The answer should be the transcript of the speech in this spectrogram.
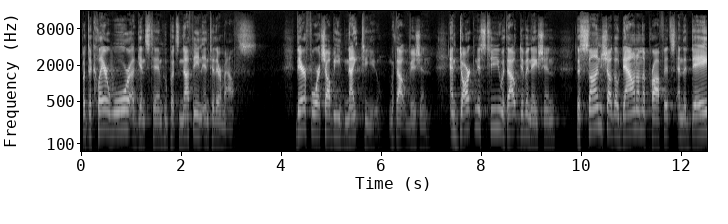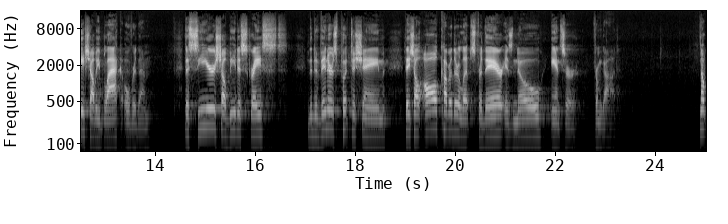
but declare war against him who puts nothing into their mouths. Therefore it shall be night to you without vision, and darkness to you without divination the sun shall go down on the prophets, and the day shall be black over them. The seers shall be disgraced, the diviners put to shame. They shall all cover their lips, for there is no answer from God. Now,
